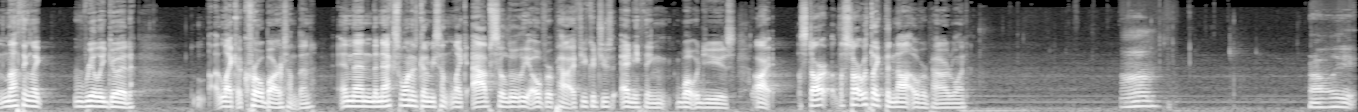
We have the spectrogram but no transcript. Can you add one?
nothing like really good, like a crowbar or something. And then the next one is gonna be something like absolutely overpowered. If you could choose anything, what would you use? All right, start. Let's start with like the not overpowered one. Um. Probably.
